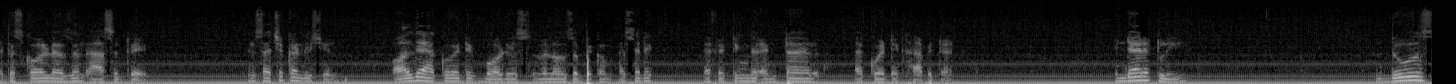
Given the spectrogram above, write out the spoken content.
it is called as an acid rain. In such a condition, all the aquatic bodies will also become acidic, affecting the entire aquatic habitat. Indirectly, those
